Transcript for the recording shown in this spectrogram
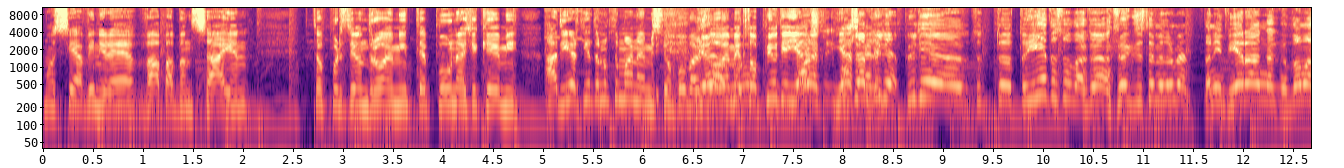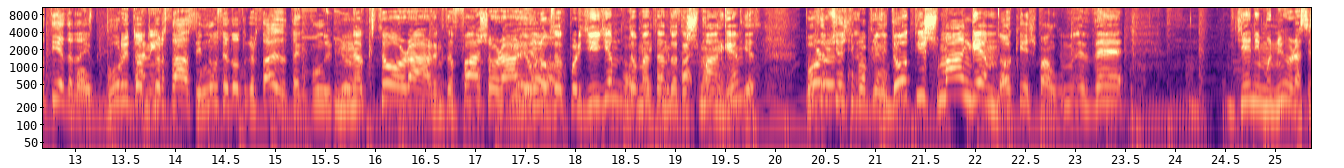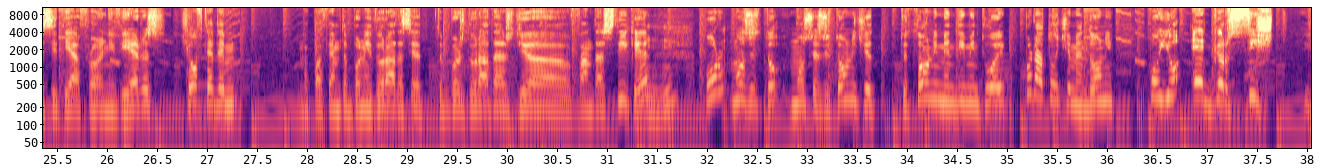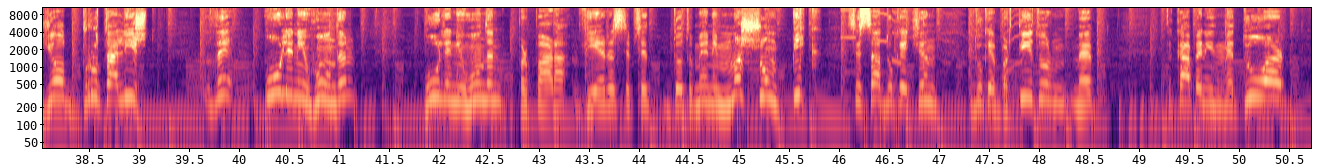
Mos ia vini re, vapa bën të sajën, të përqendrohemi te puna që kemi. Ate, herë tjetër nuk të marr në emision, po vazhdove jo, me këto pyetje jashtë jashtë. Po pyetje, pyetje të të, të jetës sonë, këto ekzistojnë me ndërmend. Tani vjehrra nga dhoma tjetër tani, burri do të gërthasi, nusja do të gërthasi tek fundi këtu. Në këtë orar, në këtë fashë orari jo, unë jo. nuk do të përgjigjem, domethënë do të shmangem. Po them që është një problem. Do t'i shmangem. Okej, shmangu. Dhe gjeni mënyra se si t'i afroheni vjehrrës, qoftë edhe nuk po them të bëni dhurata se të bësh dhurata është gjë fantastike, mm -hmm. por mos hezito, mos hezitoni që të thoni mendimin tuaj për ato që mendoni, po jo egërsisht, jo brutalisht dhe uleni hundën, uleni hundën përpara vjehrrës sepse do të merrni më shumë pikë se sa duke qenë duke bërtitur me të kapeni me duar,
